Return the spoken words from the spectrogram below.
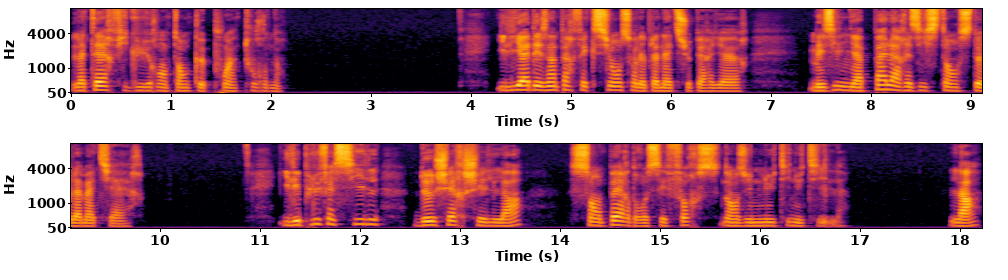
la Terre figure en tant que point tournant. Il y a des imperfections sur les planètes supérieures, mais il n'y a pas la résistance de la matière il est plus facile de chercher là sans perdre ses forces dans une lutte inutile. Là,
